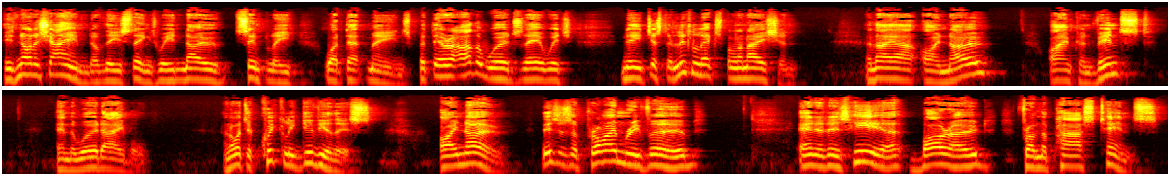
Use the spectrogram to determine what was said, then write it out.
He's not ashamed of these things. We know simply what that means. But there are other words there which need just a little explanation. And they are I know, I am convinced, and the word able. And I want to quickly give you this. I know. This is a primary verb and it is here borrowed from the past tense.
